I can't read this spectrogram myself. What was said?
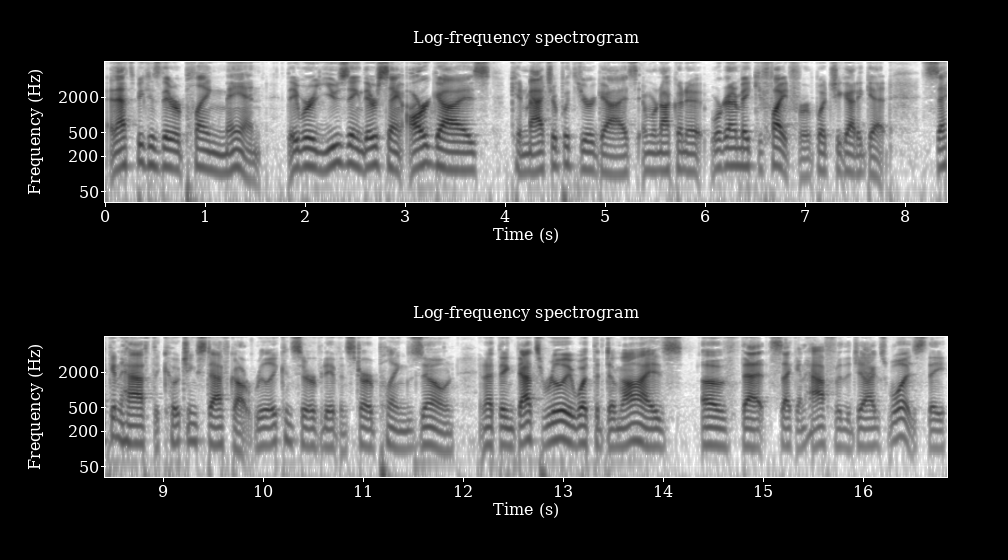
and that's because they were playing man. They were using they were saying our guys can match up with your guys and we're not going to we're going to make you fight for what you got to get. Second half the coaching staff got really conservative and started playing zone, and I think that's really what the demise of that second half for the Jags was. They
